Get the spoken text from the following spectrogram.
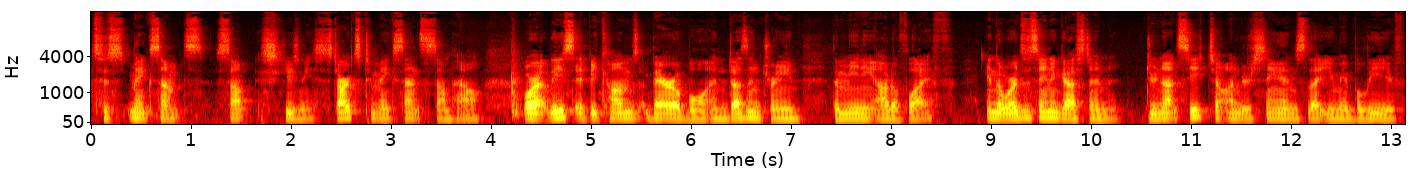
to make sense. Some, excuse me, starts to make sense somehow, or at least it becomes bearable and doesn't drain the meaning out of life. In the words of St. Augustine, do not seek to understand so that you may believe,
